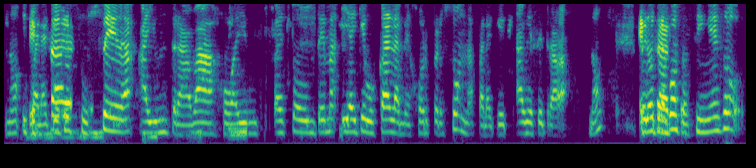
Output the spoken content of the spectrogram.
¿no? Y para que eso suceda hay un trabajo, hay un, es todo un tema y hay que buscar a la mejor persona para que haga ese trabajo, ¿no? Pero otra cosa, sin eso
